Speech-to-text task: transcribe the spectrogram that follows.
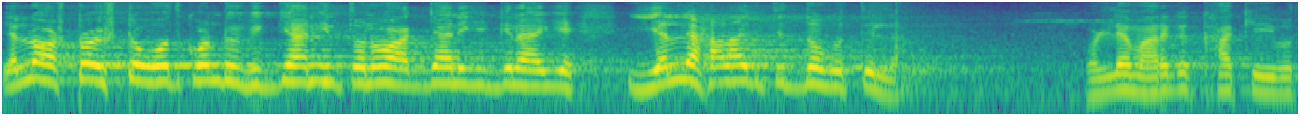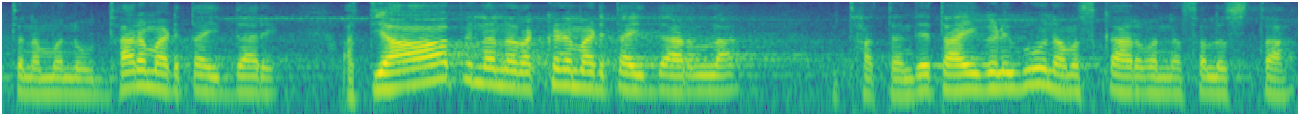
ಎಲ್ಲೋ ಅಷ್ಟೋ ಇಷ್ಟೋ ಓದ್ಕೊಂಡು ವಿಜ್ಞಾನಿ ಅಂತನೋ ಎಲ್ಲೇ ಎಲ್ಲ ಹಾಳಾಗುತ್ತಿದ್ದೋ ಗೊತ್ತಿಲ್ಲ. ಒಳ್ಳೆ ಮಾರ್ಗಕ್ಕೆ ಹಾಕಿ ಇವತ್ತು ನಮ್ಮನ್ನು ಉದ್ಧಾರ ಮಾಡ್ತಾ ಇದ್ದಾರೆ. ಅತ್ಯಾಪಿ ನನ್ನ ರಕ್ಷಣೆ ಮಾಡ್ತಾ ಇದ್ದಾರಲ್ಲ, ಅಂಥ ತಂದೆ ತಾಯಿಗಳಿಗೂ ನಮಸ್ಕಾರವನ್ನು ಸಲ್ಲಿಸ್ತಾ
